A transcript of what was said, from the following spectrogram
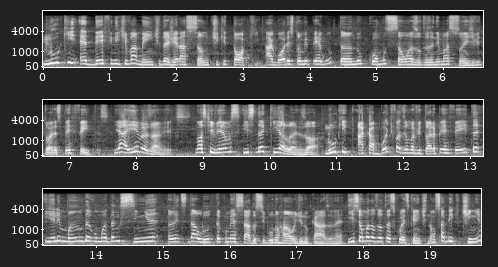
Luke é definitivamente da geração TikTok. Agora estou me perguntando como são as outras animações de vitórias perfeitas. E aí, meus amigos, nós tivemos isso daqui, Alanis, ó. Luke acabou de fazer uma vitória perfeita e ele manda uma dancinha antes da luta começar, do segundo round, no caso, né? Isso é uma das outras coisas que a gente não sabia que tinha,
